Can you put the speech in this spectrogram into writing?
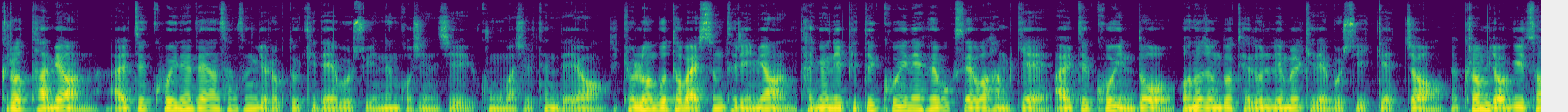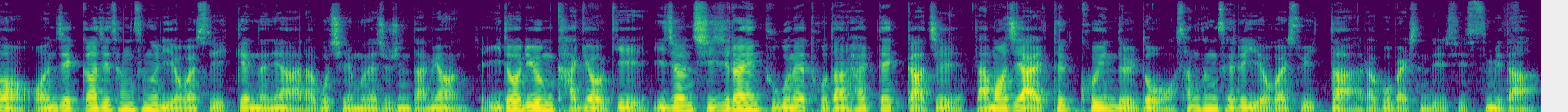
그렇다면 알트코인에 대한 상승 여력도 기대해 볼 수 있는 것인지 궁금하실 텐데요. 결론부터 말씀드리면 당연히 비트코인의 회복세와 함께 알트코인도 어느 정도 되돌림을 기대해 볼 수 있겠죠. 그럼 여기서 언제까지 상승을 이어갈 수 있겠느냐라고 질문해 주신다면 이더리움 가격이 이전 지지라인 부근에 도달할 때까지 나머지 알트코인들도 상승세를 이어갈 수 있다라고 말씀드릴 수 있습니다.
